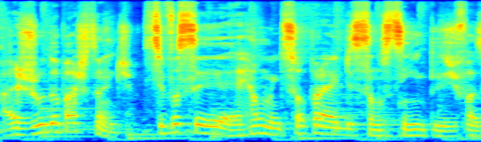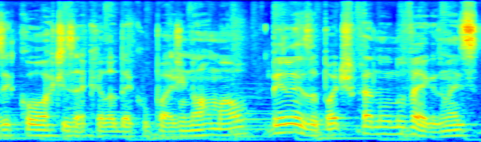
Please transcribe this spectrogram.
ajuda bastante. Se você é realmente só para edição simples de fazer cortes, aquela decupagem normal, beleza, pode ficar no, no Vegas, mas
